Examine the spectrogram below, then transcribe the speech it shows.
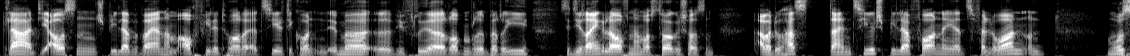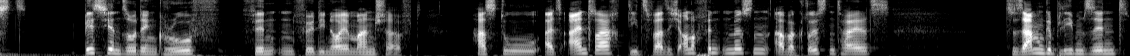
klar, die Außenspieler bei Bayern haben auch viele Tore erzielt, die konnten immer, äh, wie früher Robben Ribéry, sind die reingelaufen, haben aufs Tor geschossen. Aber du hast deinen Zielspieler vorne jetzt verloren und musst bisschen so den Groove finden für die neue Mannschaft. hast du als Eintracht, die zwar sich auch noch finden müssen, aber größtenteils zusammengeblieben sind,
